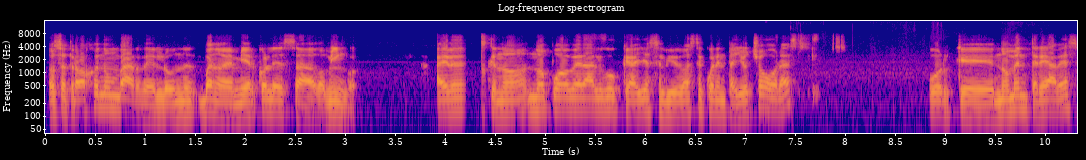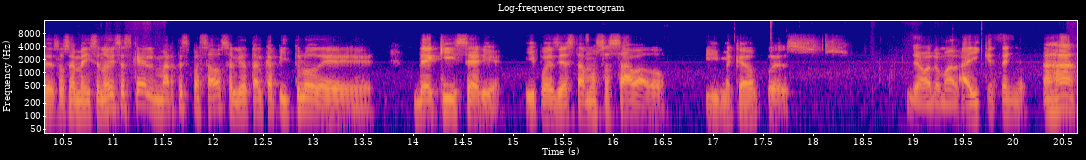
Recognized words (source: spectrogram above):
o sea, trabajo en un bar de lunes, bueno, de miércoles a domingo. Hay veces que no, no puedo ver algo que haya salido hace 48 horas porque no me enteré a veces. O sea, me dicen, no, dices que el martes pasado salió tal capítulo de, de X serie y pues ya estamos a sábado y me quedo pues Ya vale madre. ahí que tengo. Ajá,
